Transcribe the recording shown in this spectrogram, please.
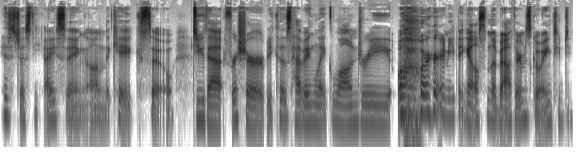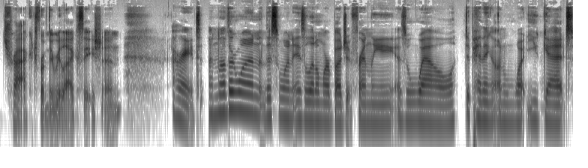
is just the icing on the cake. So do that for sure because having like laundry or anything else in the bathroom is going to detract from the relaxation. All right, another one. This one is a little more budget friendly as well, depending on what you get.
